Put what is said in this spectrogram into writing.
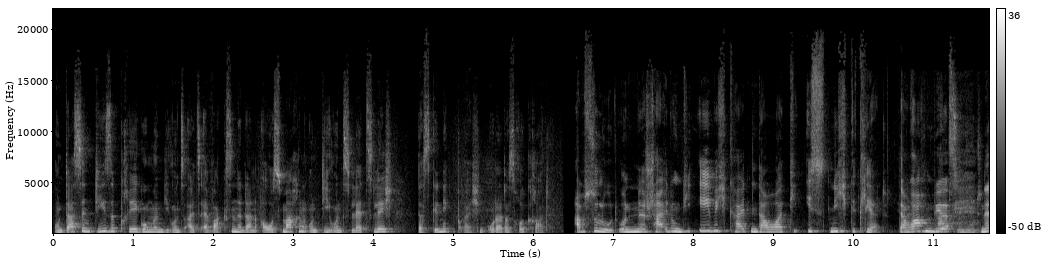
Und das sind diese Prägungen, die uns als Erwachsene dann ausmachen und die uns letztlich das Genick brechen oder das Rückgrat. Absolut. Und eine Scheidung, die Ewigkeiten dauert, die ist nicht geklärt. Da brauchen wir, ne,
